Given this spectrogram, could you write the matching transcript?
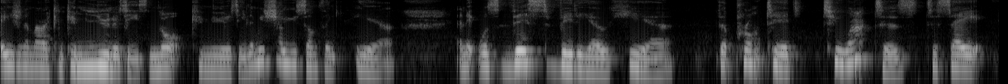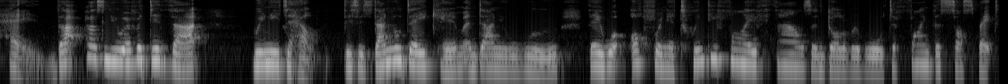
Asian American communities, not community. Let me show you something here, and it was this video here that prompted two actors to say, "Hey, that person, whoever did that, we need to help. this is Daniel Dae Kim and Daniel Wu. They were offering a $25,000 reward to find the suspect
